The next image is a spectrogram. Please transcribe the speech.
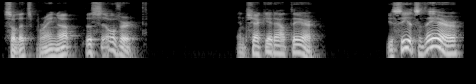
So let's bring up the silver and check it out there. You see, it's there,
